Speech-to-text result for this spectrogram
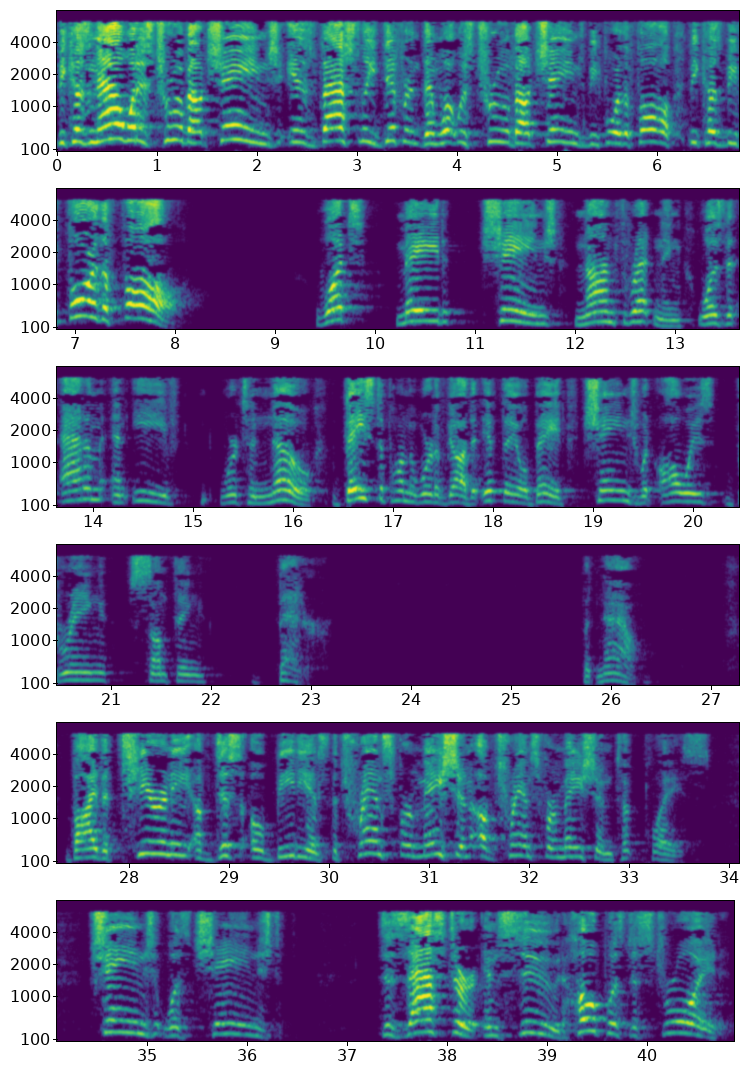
Because now what is true about change is vastly different than what was true about change before the fall. Because before the fall, what made change non threatening was that Adam and Eve were to know, based upon the Word of God, that if they obeyed, change would always bring something better. But now, by the tyranny of disobedience, the transformation of transformation took place. Change was changed. Disaster ensued. Hope was destroyed.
